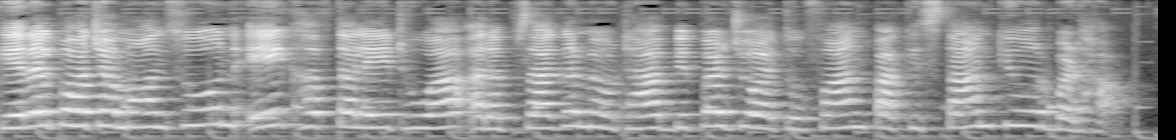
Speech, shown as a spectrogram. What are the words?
केरल पहुँचा मानसून, एक हफ़्ता लेट हुआ, अरब सागर में उठा बिपरजॉय तूफ़ान, पाकिस्तान की ओर बढ़ा।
